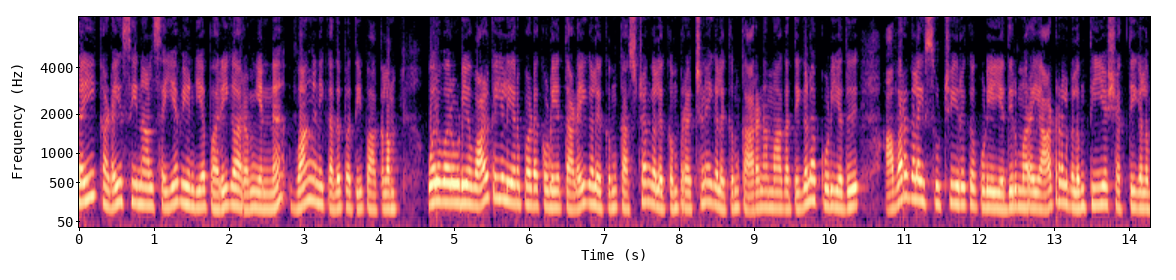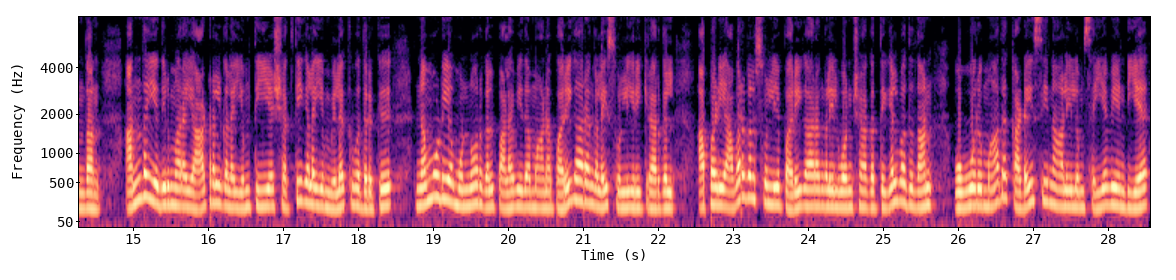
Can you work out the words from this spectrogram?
தை கடைசி நாள் செய்ய வேண்டிய பரிகாரம் என்ன? வாங்க இன்னைக்கு அதை பத்தி பார்க்கலாம். ஒருவருடைய வாழ்க்கையில் ஏற்படக்கூடிய தடைகளுக்கும் கஷ்டங்களுக்கும் பிரச்சனைகளுக்கும் காரணமாக திகழக்கூடியது அவர்களை சுற்றி இருக்கக்கூடிய எதிர்மறை ஆற்றல்களும் தீய சக்திகளும் தான். அந்த எதிர்மறை ஆற்றல்களையும் தீய சக்திகளையும் விளக்குவதற்கு நம்முடைய முன்னோர்கள் பலவிதமான பரிகாரங்களை சொல்லியிருக்கிறார்கள். அப்படி அவர்கள் சொல்லிய பரிகாரங்களில் ஒன்றாக திகழ்வதுதான் ஒவ்வொரு மாத கடைசி நாளிலும் செய்ய வேண்டிய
